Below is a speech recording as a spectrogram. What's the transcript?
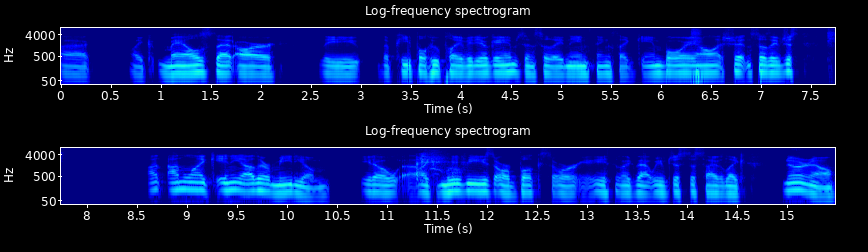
uh like males that are the the people who play video games and so they name things like game boy and all that shit and so they've just un- unlike any other medium you know uh, like movies or books or anything like that we've just decided like no no no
